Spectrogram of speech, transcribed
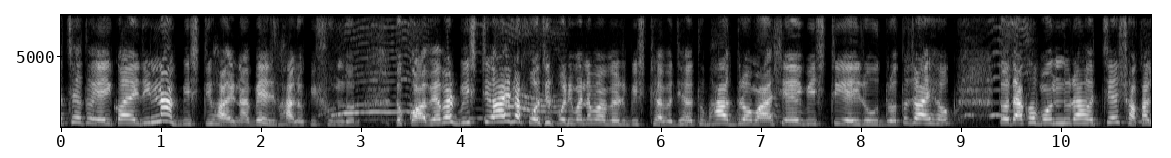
আছে। তো এই কয়েকদিন না বৃষ্টি হয় না, বেশ ভালো কি সুন্দর। তো কবে আবার বৃষ্টি হয় না, প্রচুর পরিমাণে আবার বৃষ্টি হবে। যেহেতু ভাদ্র মাস, এই বৃষ্টি, এই রৌদ্র, তো যাই হোক। তো দেখো বন্ধুরা হচ্ছে, সকাল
